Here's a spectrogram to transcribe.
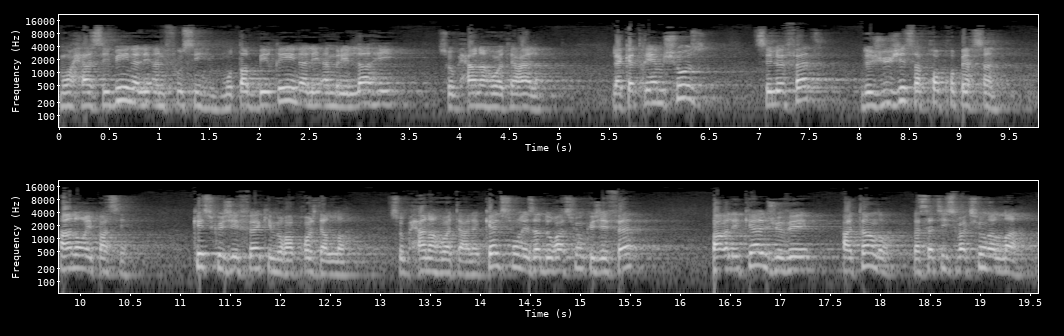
محاسبين لأنفسهم مطبقين لأمر الله سبحانه وتعالى La quatrième chose, c'est le fait de juger sa propre personne. Un an est passé. Qu'est-ce que j'ai fait qui me rapproche d'Allah Subhanahu wa ta'ala. Quelles sont les adorations que j'ai faites par lesquelles je vais atteindre la satisfaction d'Allah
